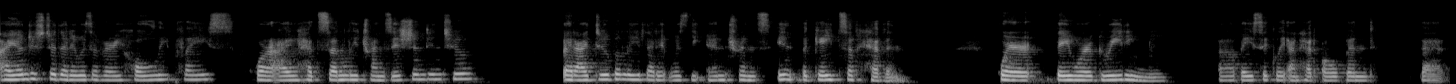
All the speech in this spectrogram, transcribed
I understood that it was a very holy place where I had suddenly transitioned into. But I do believe that it was the entrance in the gates of heaven where they were greeting me uh, basically and had opened that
